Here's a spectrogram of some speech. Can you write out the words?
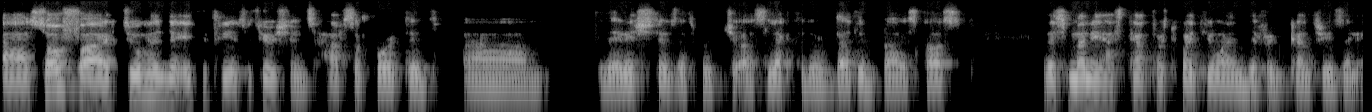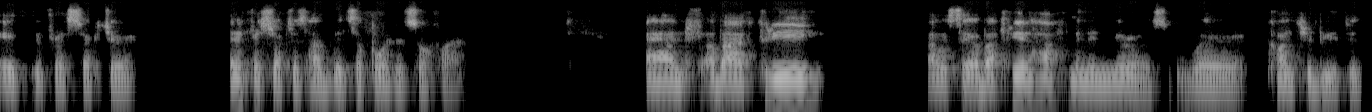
Uh, so far, 283 institutions have supported um, the initiatives that were selected or vetted by SCOSS. This money has come for 21 different countries and eight infrastructure infrastructures have been supported so far. And about three, I would say about three and a half million euros were contributed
